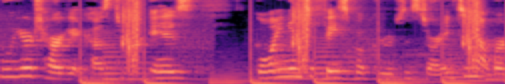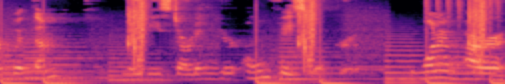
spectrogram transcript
who your target customer is, going into Facebook groups and starting to network with them, maybe starting your own Facebook group. One of our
